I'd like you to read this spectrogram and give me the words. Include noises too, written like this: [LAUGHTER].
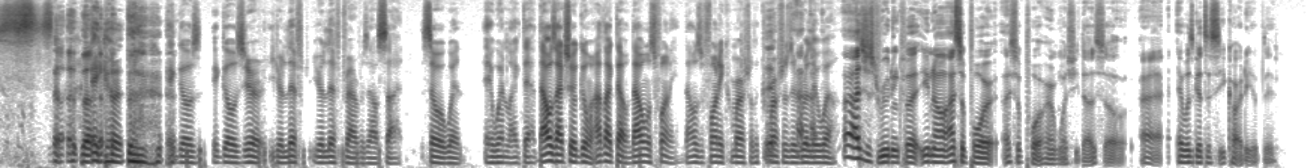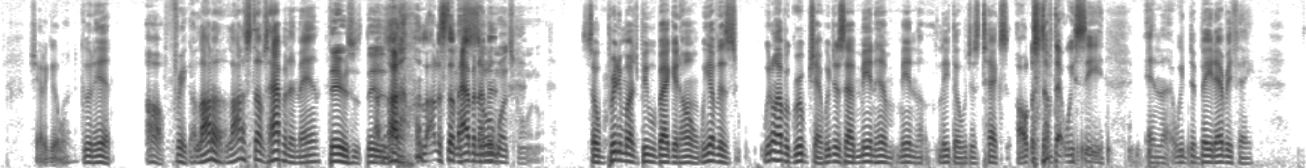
So- The- the- it goes, the- it goes, it goes. Your your Lyft your Lyft driver's outside. So it went, it went like that. That was actually a good one. I like that one. That one was funny. That was a funny commercial. The commercials did really well. I was just rooting for you know I support I support her and what she does so uh, it was good to see Cardi up there. She had a good one. Good hit. Oh freak! A lot of a lot of stuff's happening, man. There's there's A lot of a lot of stuff happening. So much going on. So pretty much, people back at home, we have this. We don't have a group chat. We just have me and him, me and Lito. We just text all the [LAUGHS] stuff that we see, and uh, we debate everything.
